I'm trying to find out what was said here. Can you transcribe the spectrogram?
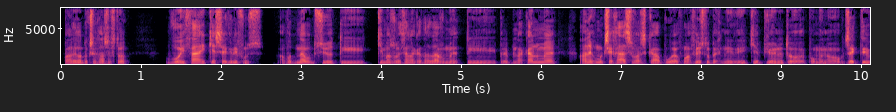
παράδειγμα το ξεχάσω αυτό, βοηθάει και σε γρίφους από την άποψη ότι και μας βοηθάει να καταλάβουμε τι πρέπει να κάνουμε. Αν έχουμε ξεχάσει βασικά που έχουμε αφήσει το παιχνίδι και ποιο είναι το επόμενο objective,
